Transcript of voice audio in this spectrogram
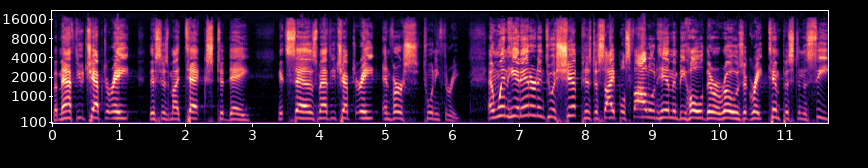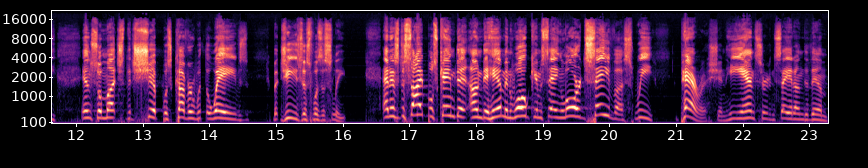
But Matthew chapter 8, this is my text today it says, Matthew chapter 8 and verse 23. And when he had entered into a ship, his disciples followed him, and behold, there arose a great tempest in the sea, insomuch that the ship was covered with the waves, but Jesus was asleep. And his disciples came to, unto him and woke him, saying, Lord, save us, we perish. And he answered and said unto them,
